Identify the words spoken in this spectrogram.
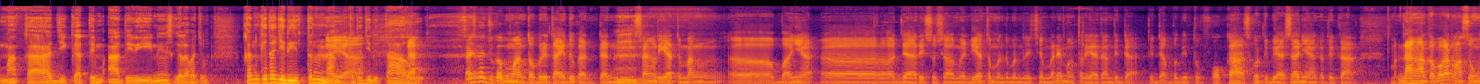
Maka jika tim A tim ini segala macam, kan kita jadi tenang, Iya. kita jadi tahu. Nah, saya kan juga memantau berita itu kan dan Hmm. saya lihat memang eh, banyak eh, dari sosial media teman-teman dari Jerman memang terlihat tidak tidak begitu vokal seperti biasanya ketika menang atau apa kan langsung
